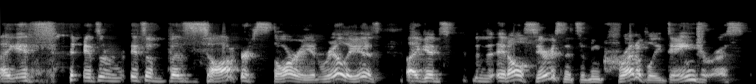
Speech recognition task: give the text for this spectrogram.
Like it's it's a it's a bizarre story. It really is. Like it's in all seriousness, it's incredibly dangerous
